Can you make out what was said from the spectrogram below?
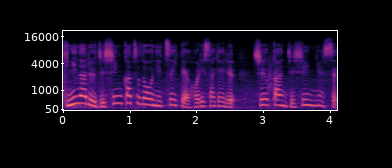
気になる地震活動について掘り下げる週刊地震ニュース。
